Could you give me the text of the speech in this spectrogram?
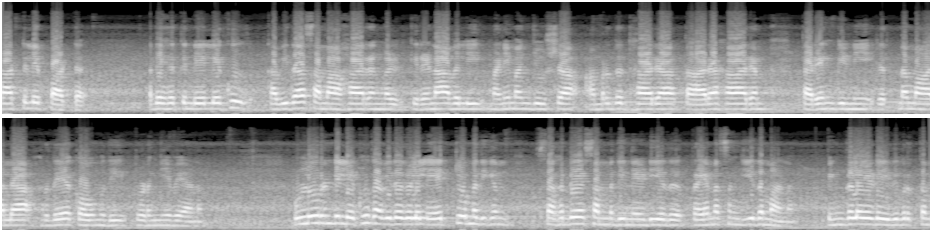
കാട്ടിലെ പാട്ട്. അദ്ദേഹത്തിന്റെ ലഘു കവിതാ സമാഹാരങ്ങൾ കിരണാവലി മണിമഞ്ജൂഷ അമൃതധാര താരഹാരം തരങ്കിണി രത്നമാല ഹൃദയകൗമുദി തുടങ്ങിയവയാണ്. ഉള്ളൂരിന്റെ ലഘു കവിതകളിൽ ഏറ്റവും അധികം സഹൃദയസമ്മതി നേടിയത് പ്രേമസംഗീതമാണ്. പിങ്കളയുടെ ഇതിവൃത്തം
